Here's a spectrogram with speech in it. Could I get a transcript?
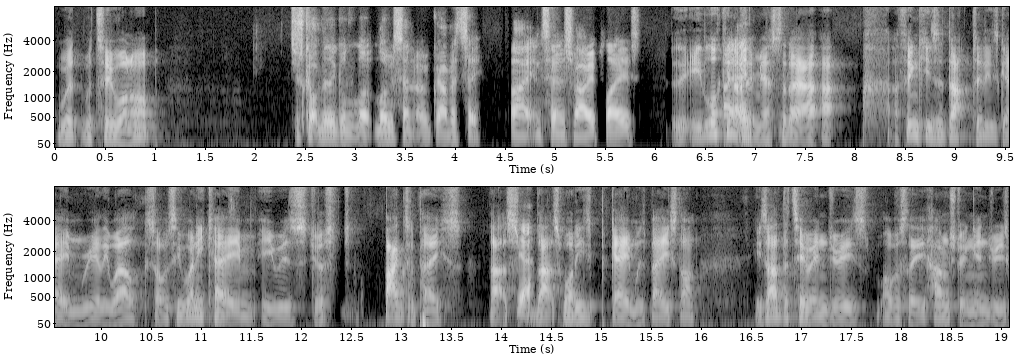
we're, we're two one up. Just got really good low, low center of gravity, like in terms of how he plays. He looking I- at him yesterday, I, I, I think he's adapted his game really well because obviously when he came, he was just bags of pace. That's Yeah. that's what his game was based on. He's had the two injuries, obviously hamstring injuries,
